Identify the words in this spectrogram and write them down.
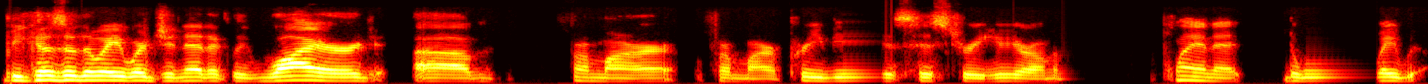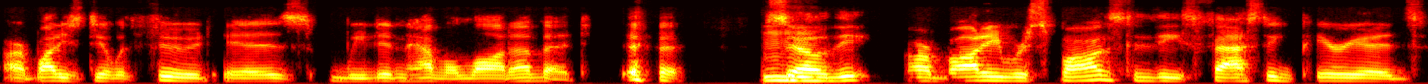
because of the way we're genetically wired um, from our from our previous history here on the planet, the way we, our bodies deal with food is we didn't have a lot of it. So the our body responds to these fasting periods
